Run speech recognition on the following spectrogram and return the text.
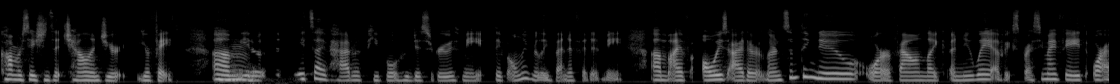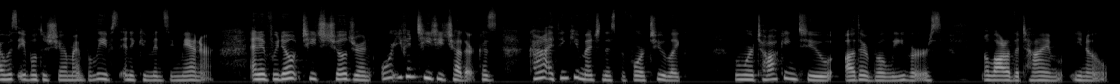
conversations that challenge your your faith. Um, mm-hmm. You know, the debates I've had with people who disagree with me, they've only really benefited me. Um, I've always either learned something new or found like a new way of expressing my faith, or I was able to share my beliefs in a convincing manner. And if we don't teach children or even teach each other, because kind of I think you mentioned this before too, like when we're talking to other believers, a lot of the time, you know,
